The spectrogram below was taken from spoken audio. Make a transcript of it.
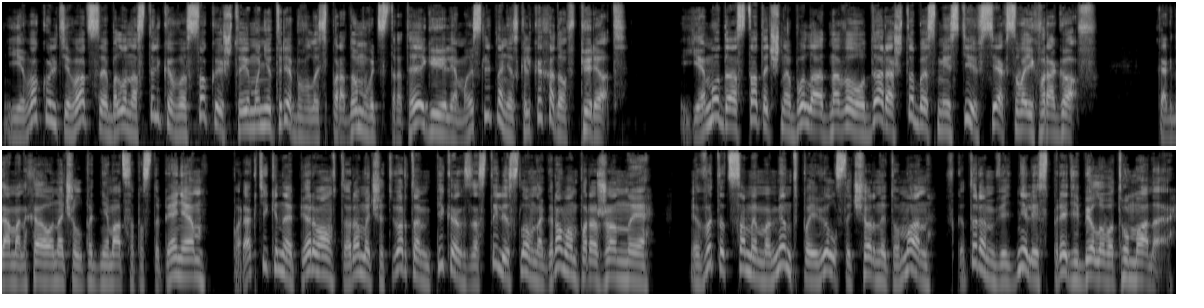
Его культивация была настолько высокой, что ему не требовалось продумывать стратегию или мыслить на несколько ходов вперед. Ему достаточно было одного удара, чтобы смести всех своих врагов. Когда Манхао начал подниматься по ступеням, практики на первом, втором и четвертом пиках застыли словно громом пораженные. В этот самый момент появился черный туман, в котором виднелись пряди белого тумана.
